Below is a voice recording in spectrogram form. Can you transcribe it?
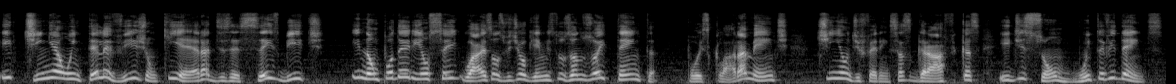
E tinha o Intellivision que era 16 bit. E não poderiam ser iguais aos videogames dos anos 80, pois claramente tinham diferenças gráficas e de som muito evidentes.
